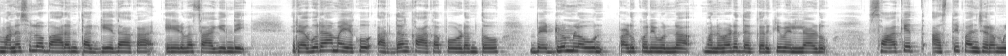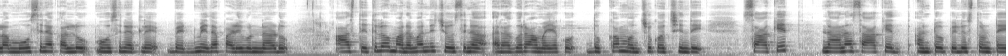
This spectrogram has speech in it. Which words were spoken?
మనసులో భారం తగ్గేదాకా ఏడవసాగింది. రఘురామయ్యకు అర్థం కాకపోవడంతో బెడ్రూమ్లో ఉన్ పడుకొని ఉన్న మనవడి దగ్గరికి వెళ్ళాడు. సాకెత్ అస్థి పంజరంలో మూసిన కళ్ళు మూసినట్లే బెడ్ మీద పడి ఉన్నాడు. ఆ స్థితిలో మనవన్ని చూసిన రఘురామయ్యకు దుఃఖం ముంచుకొచ్చింది. సాకేత్ నానా సాకేత్ అంటూ పిలుస్తుంటే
